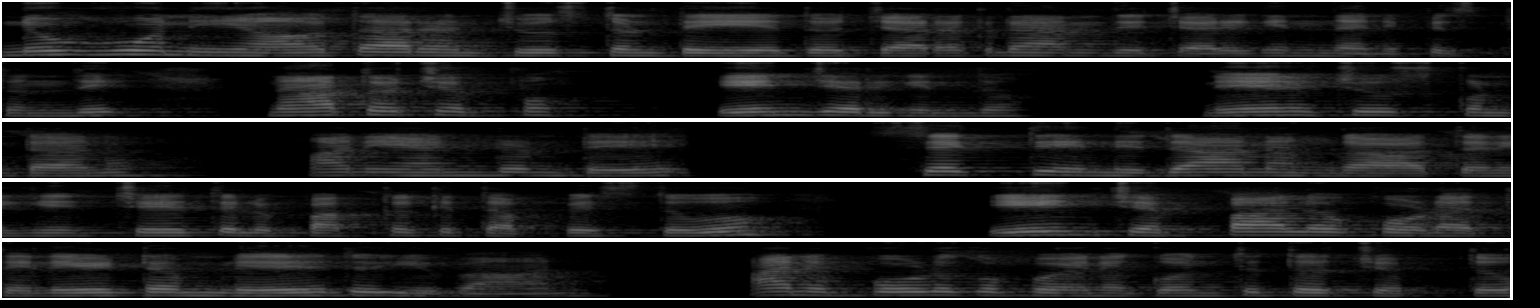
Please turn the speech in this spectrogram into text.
నువ్వు నీ అవతారం చూస్తుంటే ఏదో జరగడానికి జరిగిందనిపిస్తుంది. నాతో చెప్పు. ఏం జరిగిందో? నేను చూసుకుంటాను. అని అంటుంటే శక్తి నిదానంగా అతనికి చేతులు పక్కకి తప్పిస్తూ ఏం చెప్పాలో కూడా తెలియటం లేదు ఇవాన్ అని పూడుకుపోయిన గొంతుతో చెప్తూ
